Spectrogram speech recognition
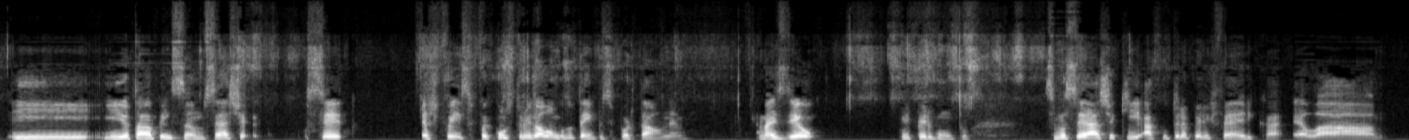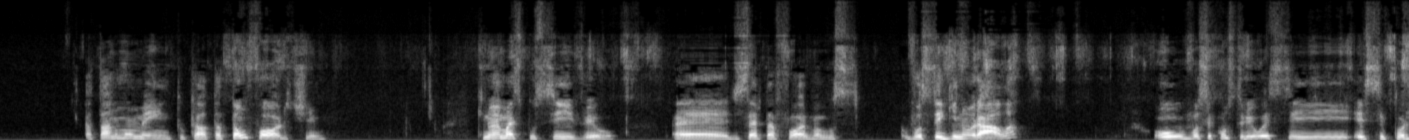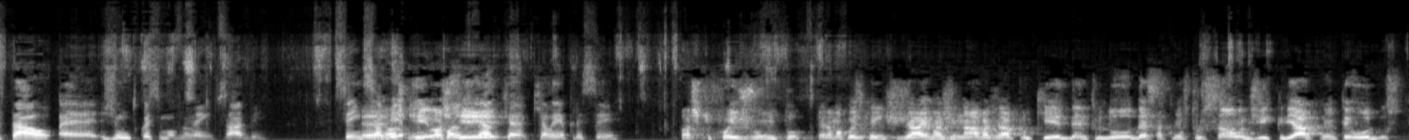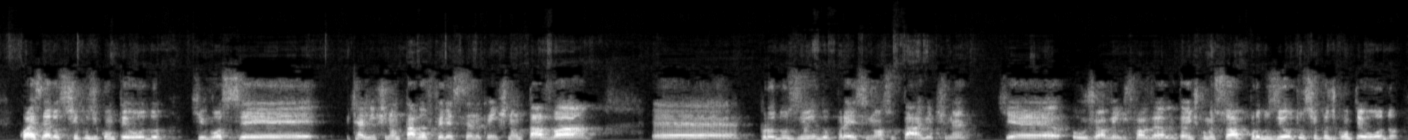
E, e eu tava pensando, você acha. Você, acho que foi, isso foi construído ao longo do tempo, esse portal, né? Mas eu me pergunto, se você acha que a cultura periférica, ela, ela tá no momento que ela tá tão forte que não é mais possível, é, de certa forma, você, você ignorá-la ou você construiu esse, esse portal é, junto com esse movimento, sabe? Sem é, saber que, quanto que... Que, que, ela ia crescer. Acho que foi junto, era uma coisa que a gente já imaginava já, porque dentro do, dessa construção de criar conteúdos, quais eram os tipos de conteúdo que você que a gente não estava oferecendo, que a gente não estava é, produzindo para esse nosso target, né? Que é o jovem de favela. Então a gente começou a produzir outros tipos de conteúdo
